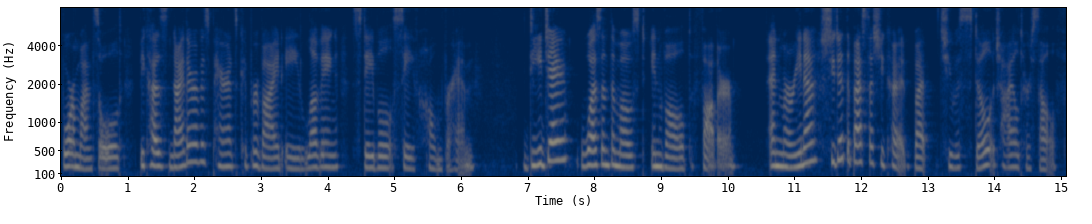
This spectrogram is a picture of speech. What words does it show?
four months old because neither of his parents could provide a loving, stable, safe home for him. DJ wasn't the most involved father. And Marina, she did the best that she could, but she was still a child herself.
